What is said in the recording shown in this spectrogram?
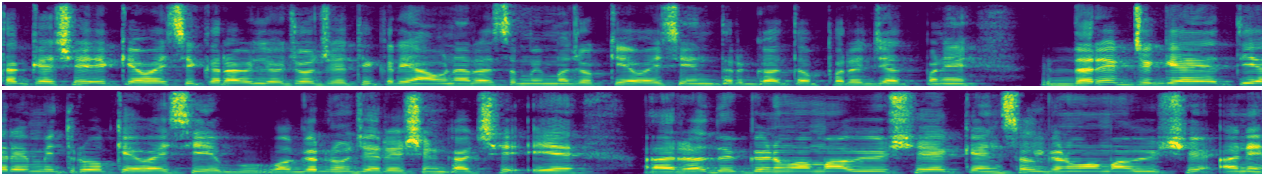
તકે છે એ કેવાયસી કરાવી લેજો. જેથી કરી આવનારા સમયમાં જો કેવાયસી અંતર્ગત ફરજિયાતપણે દરેક જગ્યાએ અત્યારે મિત્રો કેવાયસી વગરનું જે રેશન કાર્ડ છે એ રદ ગણવામાં આવ્યું છે, કેન્સલ ગણવામાં આવ્યું છે અને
